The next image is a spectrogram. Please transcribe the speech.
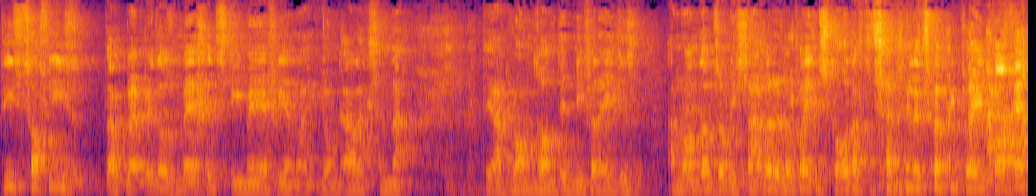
these toffees that went with us, Mick and Steve Murphy and like young Alex and that, they had Rondon, didn't he, for ages. And Rondon's only Saver ever played and scored after 10 minutes when we played pocket.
